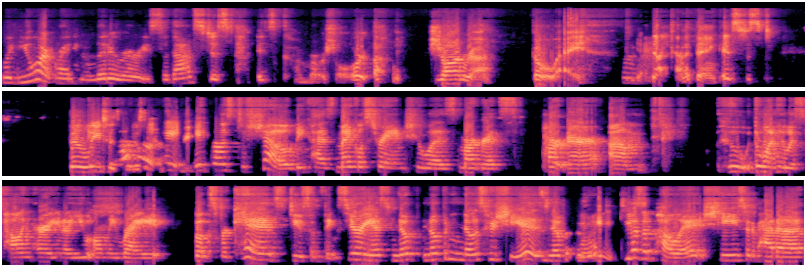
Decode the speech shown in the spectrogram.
well you aren't writing literary so that's just it's commercial or oh, genre go away. That kind of thing. It's just the elitism it, it, goes to show because michael strange who was margaret's partner um, who the one who was telling her you know you only write books for kids do something serious. No, nobody knows who she is. Nobody she was a poet. She sort of had a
